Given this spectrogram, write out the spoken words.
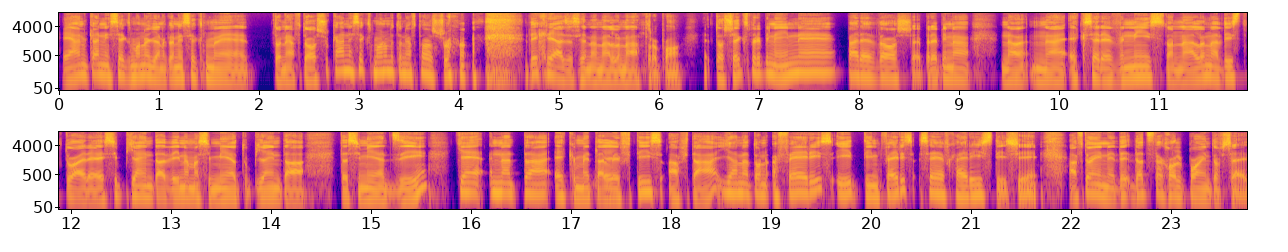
εάν κάνεις σεξ μόνο για να κάνεις σεξ με τον εαυτό σου, κάνεις σεξ μόνο με τον εαυτό σου. Δεν χρειάζεσαι έναν άλλον άνθρωπο. Το σεξ πρέπει να είναι παρεδώσε. Πρέπει να, να, να εξερευνείς τον άλλο, να δεις τι του αρέσει, ποια είναι τα δύναμα σημεία του, ποια είναι τα, τα σημεία G και να τα εκμεταλλευτείς αυτά για να τον φέρεις ή την φέρεις σε ευχαρίστηση. Αυτό είναι. That's the whole point of sex.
